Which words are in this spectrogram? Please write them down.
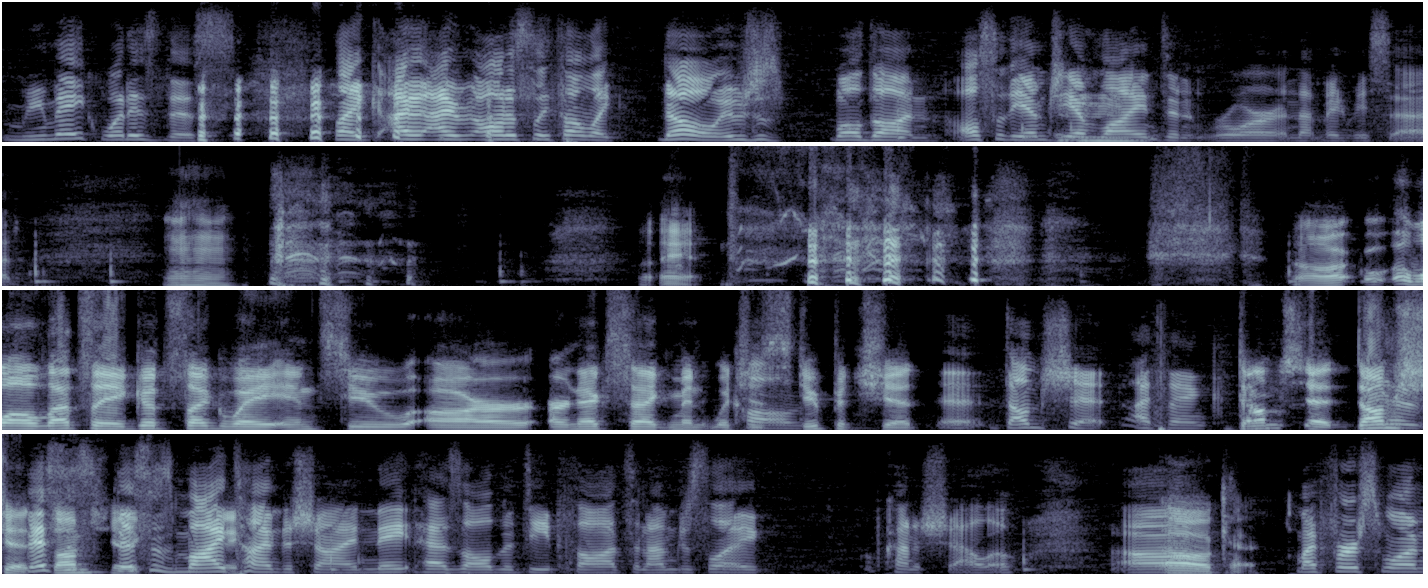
remake? What is this? like I, I honestly thought like no, it was just well done. Also, the MGM Mhm. lion didn't roar, and that made me sad. Mm-hmm. yeah. Uh, well, that's a good segue into our our next segment, which is stupid shit, Uh, dumb shit. I think. dumb shit, dumb shit, This dumb is shit. this is my time to shine. Nate has all the deep thoughts, and I'm just like, I'm kind of shallow. Um, oh, okay. My first one.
